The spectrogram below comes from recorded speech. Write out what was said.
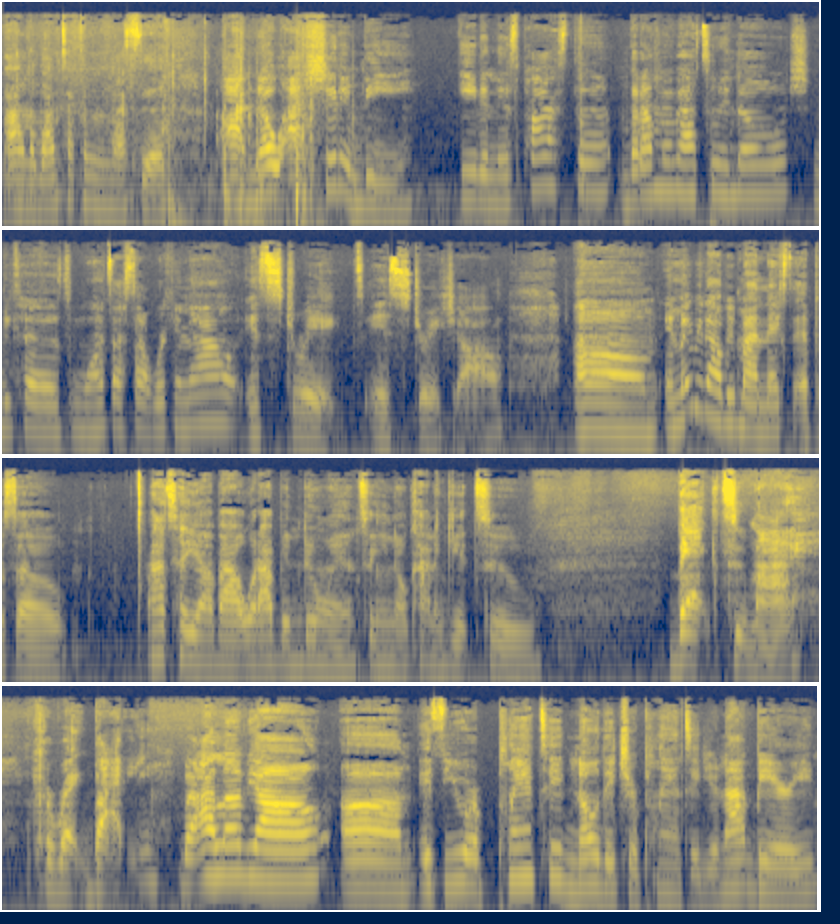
I don't know why I'm talking to myself. I know I shouldn't be eating this pasta, but I'm about to indulge because once I start working out, it's strict. It's strict, y'all. Um, and maybe that'll be my next episode. I'll tell y'all about what I've been doing to, you know, kind of get to back to my correct body. But I love y'all. Um, if you are planted, know that you're planted. You're not buried.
